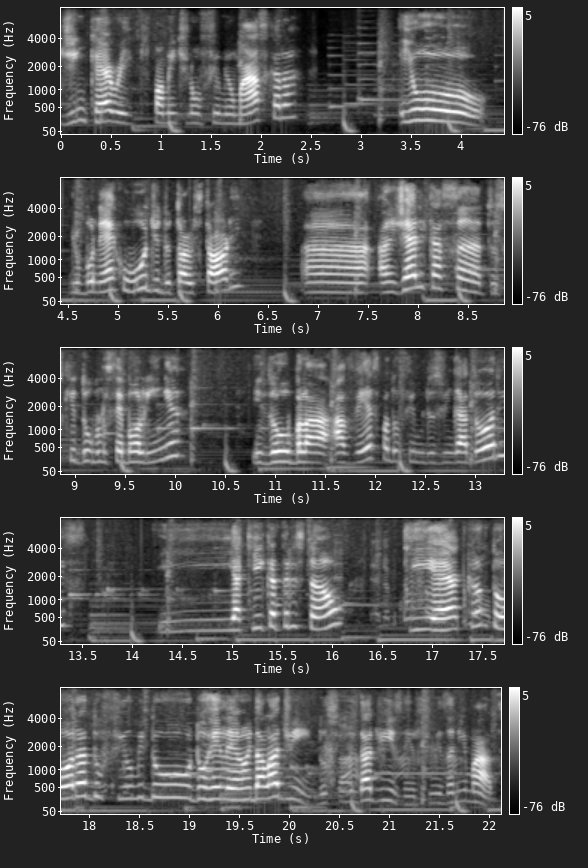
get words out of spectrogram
Jim Carrey, principalmente no filme O Máscara. E o, e o boneco Woody do Toy Story. A Angélica Santos, que dubla o Cebolinha e dubla a Vespa do filme dos Vingadores. E a Kika Tristão, que é a cantora do filme do, do Rei Leão e da Aladdin, dos filmes da Disney, os filmes animados.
